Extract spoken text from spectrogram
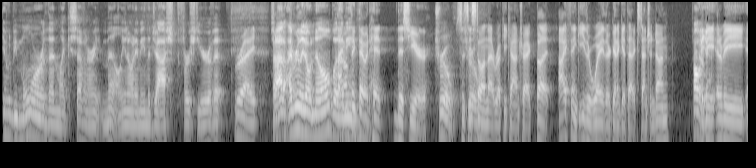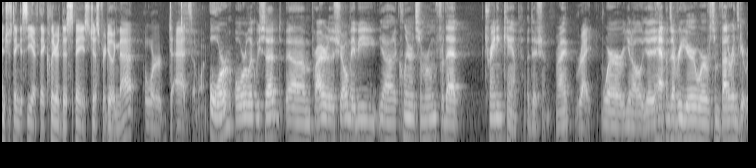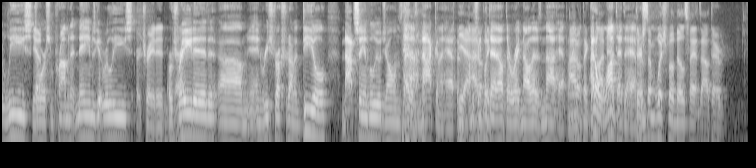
it would be more than like seven or eight mil. You know what I mean? The Josh first year of it. Right. So I, I really don't know, but I, I don't mean, think that would hit this year true since true. he's still on that rookie contract. But I think either way, they're going to get that extension done. Oh, it'll yeah. be it'll be interesting to see if they cleared this space just for doing that or to add someone. Or, or like we said um, prior to the show, maybe uh, clearing some room for that training camp edition, right? Right. Where you know it happens every year, where some veterans get released, Yep. or some prominent names get released, Or traded. or Yeah. traded, um, and restructured on a deal. Not saying Julio Jones, that is not going to happen. Yeah, I'm just going to put that out there right now. That is not happening. I don't think I don't want that to happen. There's some wishful Bills fans out there.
